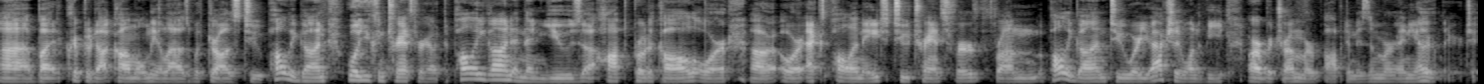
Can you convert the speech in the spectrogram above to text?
uh, but Crypto.com only allows withdrawals to Polygon. Well, you can transfer out to Polygon and then use a Hop protocol or, uh, or Xpollinate to transfer from Polygon to where you actually want want to be Arbitrum or Optimism or any other layer 2.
